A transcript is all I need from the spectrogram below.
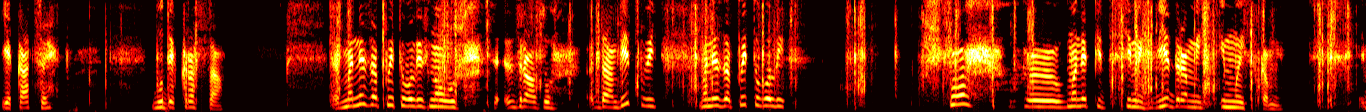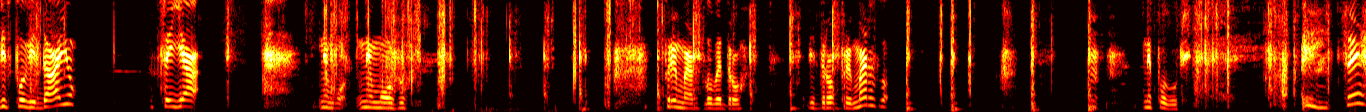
яка це буде краса. Мене запитували знову ж, зразу дам відповідь. Мене запитували, що е, в мене під цими відрами і мисками. Відповідаю, це я не можу. Примерзло ведро. Відро примерзло. Не вийде. Це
